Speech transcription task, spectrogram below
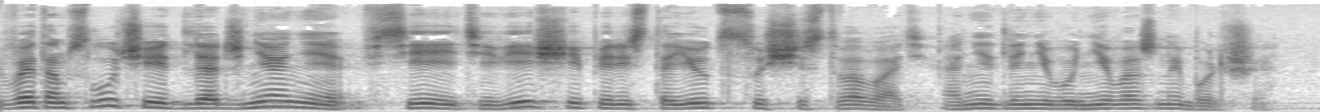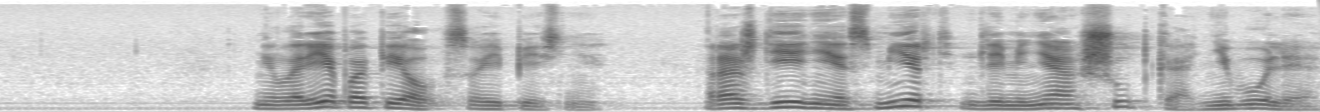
в этом случае для джняни все эти вещи перестают существовать, они для него не важны больше. Миларепа пел в своей песне «Рождение, смерть для меня шутка, не более».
